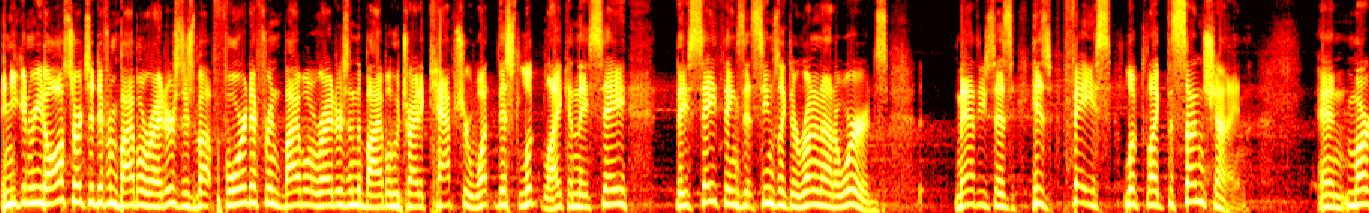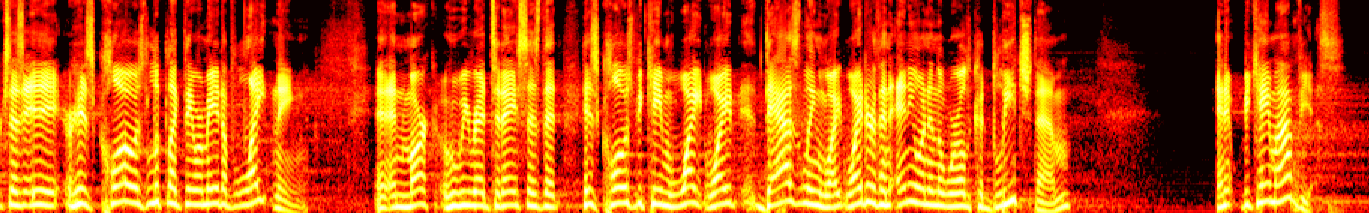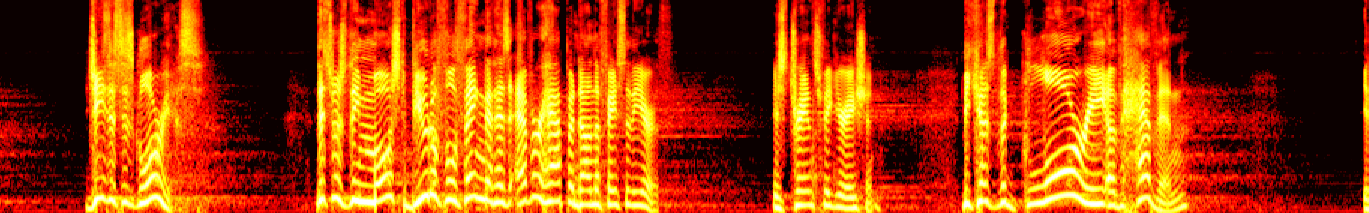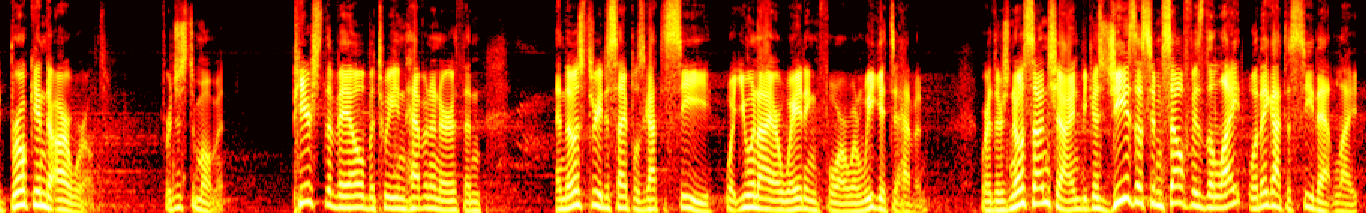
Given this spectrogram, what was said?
And you can read all sorts of different Bible writers. There's about four different Bible writers in the Bible who try to capture what this looked like, and they say they say things that seems like they're running out of words. Matthew says his face looked like the sunshine. And Mark says eh, his clothes looked like they were made of lightning. And, and Mark, who we read today, says that his clothes became white, white, dazzling white, whiter than anyone in the world could bleach them. And it became obvious Jesus is glorious. This was the most beautiful thing that has ever happened on the face of the earth is transfiguration. Because the glory of heaven it broke into our world for just a moment. Pierced the veil between heaven and earth and and those three disciples got to see what you and I are waiting for when we get to heaven, where there's no sunshine because Jesus himself is the light. Well, they got to see that light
